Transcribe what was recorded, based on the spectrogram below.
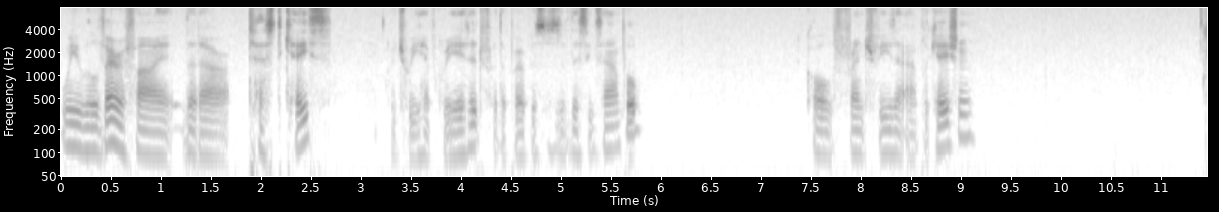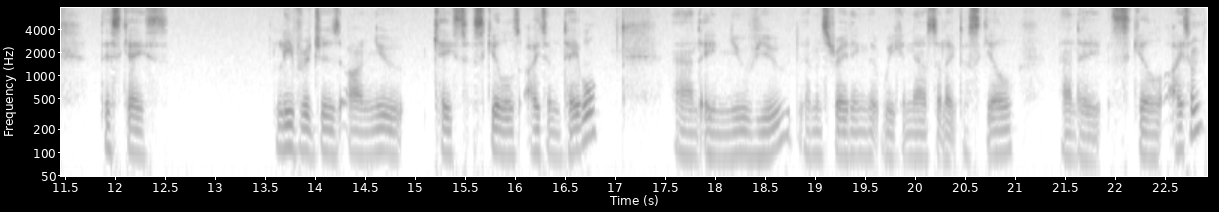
We will verify that our test case, which we have created for the purposes of this example, called French visa application. This case leverages our new case skills item table and a new view demonstrating that we can now select a skill and a skill item.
